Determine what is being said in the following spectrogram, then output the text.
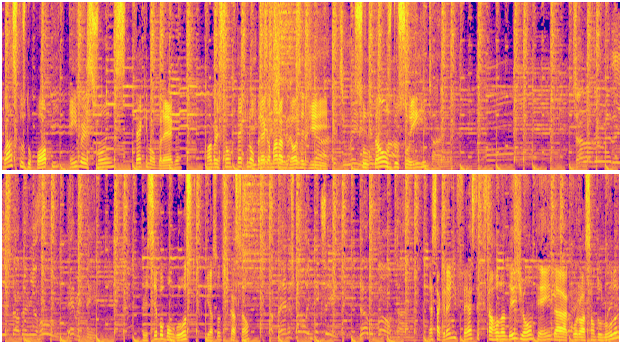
Clássicos do pop em versões tecnobrega. Uma versão tecnobrega maravilhosa de Sultãos do Swing. Perceba o bom gosto e a sofisticação. Nessa grande festa que está rolando desde ontem aí da coroação do Lula.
